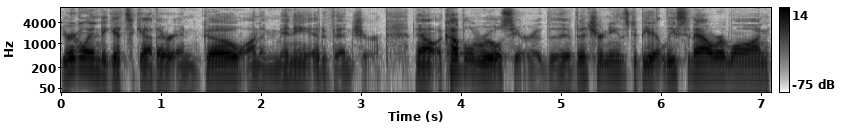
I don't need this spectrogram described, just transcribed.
you're going to get together and go on a mini adventure. Now, a couple rules here. The adventure needs to be at least an hour long.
